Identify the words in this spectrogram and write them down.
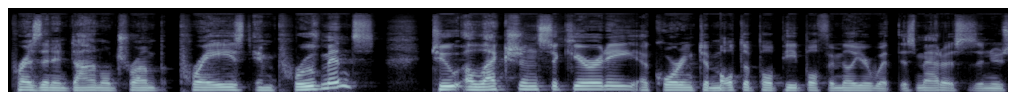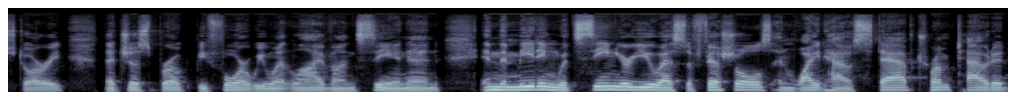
President Donald Trump praised improvements to election security, according to multiple people familiar with this matter. This is a new story that just broke before we went live on CNN. In the meeting with senior U.S. officials and White House staff, Trump touted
